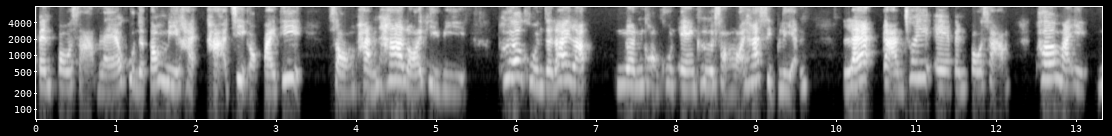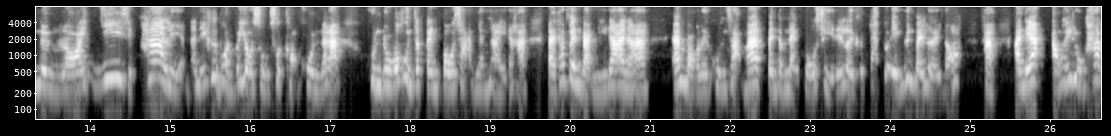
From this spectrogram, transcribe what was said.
เป็นโปรสามแล้วคุณจะต้องมีขาขาฉีกออกไปที่ 2,500 PV เพื่อคุณจะได้รับเงินของคุณเองคือ 250 เหรียญ และการช่วย A เป็นโปรสามเพิ่มมาอีก 125 เหรียญอันนี้คือผลประโยชน์สูงสุดของคุณนะคะ คุณดูว่าคุณจะเป็นโปรสามยังไงนะคะ แต่ถ้าเป็นแบบนี้ได้นะคะแอมบอกเลยคุณสามารถเป็นตำแหน่งโปรสี่ได้เลยคือปัดตัวเองขึ้นไปเลยเนาะค่ะ อันเนี้ยเอาให้ดูภาพ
